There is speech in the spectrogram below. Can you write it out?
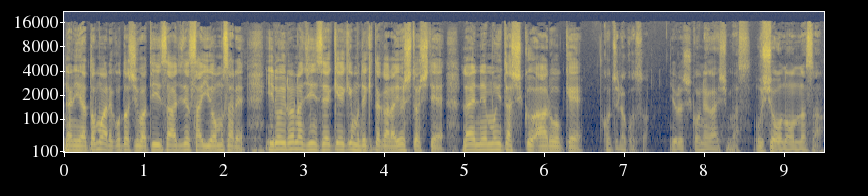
何やともあれ今年は T サージで採用もされいろいろな人生経験もできたからよしとして来年もいたしく ROK こちらこそ。よろしくお願いします。右将の女さん。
